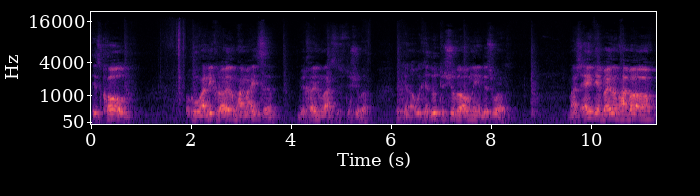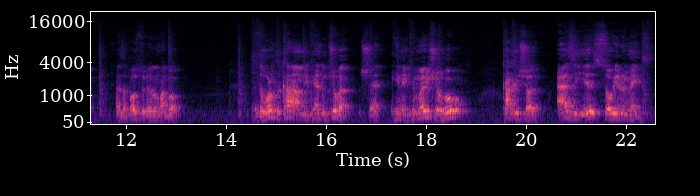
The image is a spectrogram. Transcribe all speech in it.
is called Hu HaNikra Olam HaMaisa V'choyim Lasus Teshuvah. We can we can do teshuva only in this world. Mash'eke b'olam habo as opposed to b'olam haba. In the world to come, you can't do teshuva. Hine k'moi shehu, kach As he is, so he remains.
